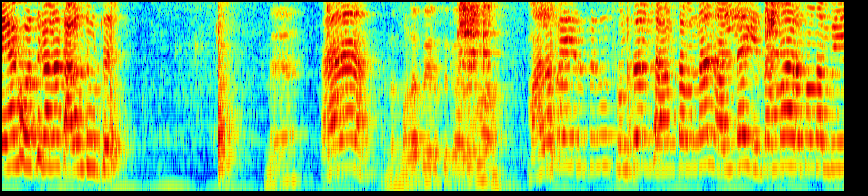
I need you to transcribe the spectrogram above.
வேக வச்சுக்கலாம் கலந்து விட்டு. அந்த மழை பெய்யறதுக்கு அதுக்கும் மழை பெய்யறதுக்கு சுண்டல் சாப்பிட்டோம்னா நல்லா இதமா இருக்கும் தம்பி.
